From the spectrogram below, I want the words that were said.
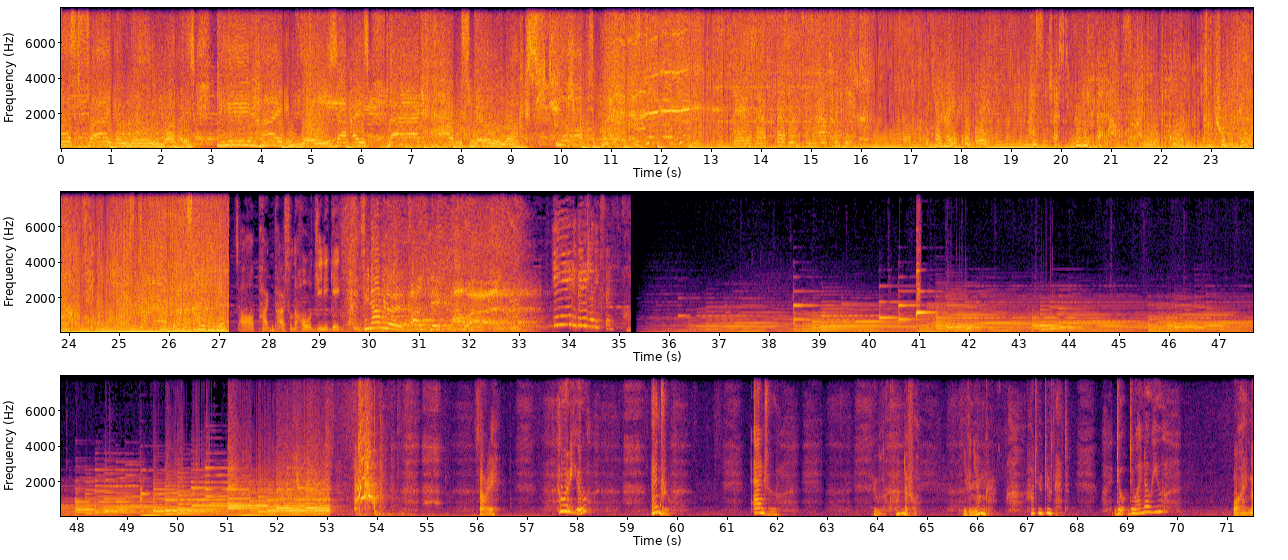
last fire will rise behind those eyes. Black house will rock. Lost There's a presence in the house with me. I can't hurt you if you don't believe. I suggest you leave that house. Before you feel It's not even real. It's all part and parcel the whole genie gig. Phenomenal cosmic powers!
